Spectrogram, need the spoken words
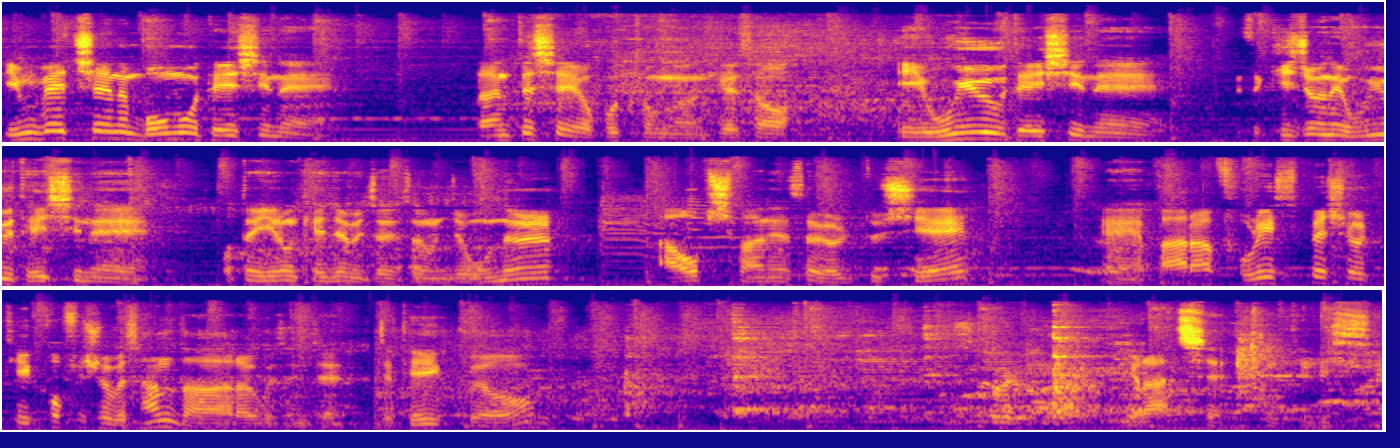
인베체는 모모 대신에 라는 뜻이에요, 보통은. 그래서 이 우유 대신에 기존의 우유 대신에 어떤 이런 개념이죠. 그래서 이제 오늘 9시 반에서 12시에 예, 바라 프리 스페셜티 커피숍에서 한다라고 해서 이제, 이제 돼 있고요. Grazie, gentilissimo.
